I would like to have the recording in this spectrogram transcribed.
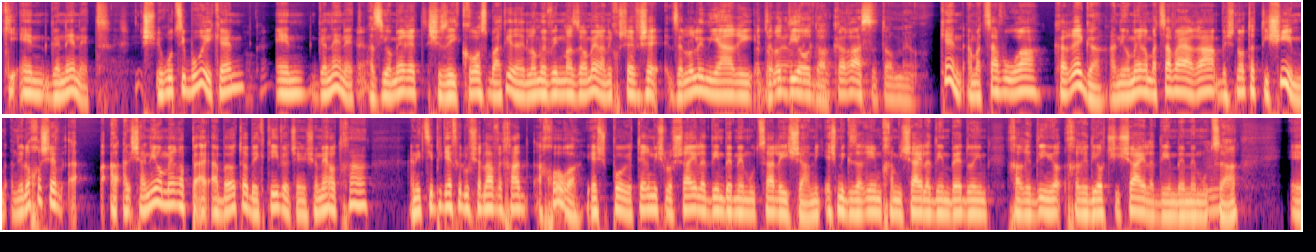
כי אין גננת. שירות ציבורי, כן? Okay. אוקיי. אין גננת. Okay. כן. אז היא אומרת שזה יקרוס בעתיד, אני לא מבין מה זה אומר, אני חושב שזה לא ליניארי, זה לא דיודה. זה כבר קרס, אתה אומר. כן, המצב הוא רע כרגע. אני אומר, המצב היה רע בשנות ה-90. אני לא חושב, כשאני אומר הבעיות האובייקטיביות, שאני שומע אותך, אני ציפיתי אפילו שלב אחד אחורה. יש פה יותר משלושה ילדים בממוצע לאישה, יש מגזרים, חמישה ילדים בדואים, חרדיות, חרדיות שישה ילדים בממוצע. Mm-hmm.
